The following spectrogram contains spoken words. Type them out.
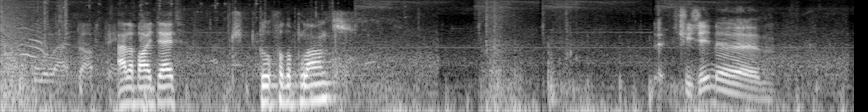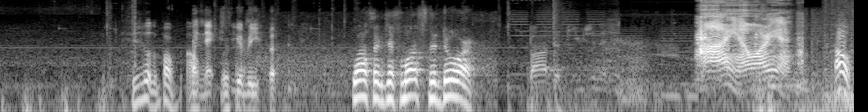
Four last stop standing. Alibi dead. Go for the plant. She's in um Who's got the bomb? Oh, next to Rupert. your Reaper. Wilson, just watch the door. Bomb are you? Oh,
